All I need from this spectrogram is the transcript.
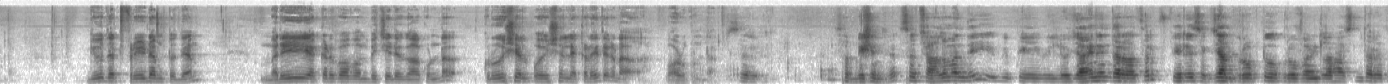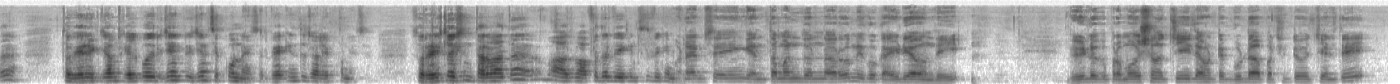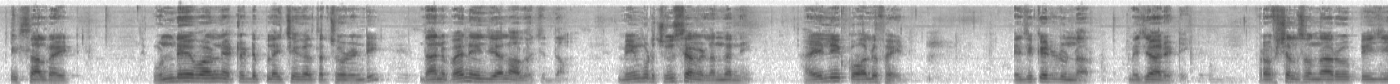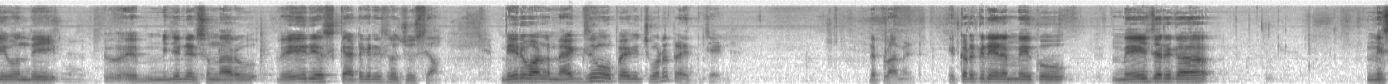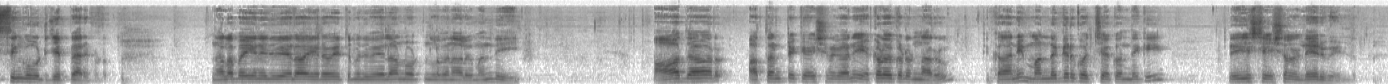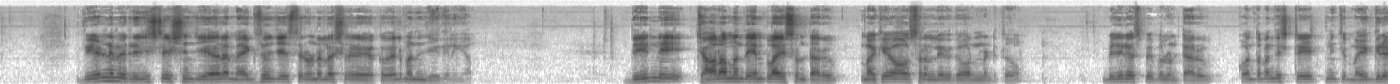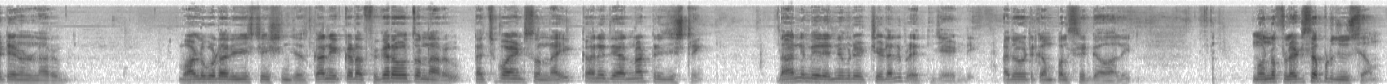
Give that freedom to them. మరీ ఎక్కడికో పంపించేయడం కాకుండా క్రూషియల్ పొజిషన్లు ఎక్కడైతే అక్కడ వాడుకుంటారు. Sir submission sir. సార్ చాలా మంది వీ- వీళ్ళు జాయిన్ అయిన తర్వాత సార్ వేరే exam group two group one ఇట్లా రాసిన తర్వాత సో వేరే ఎగ్జామ్స్కి వెళ్ళిపోయి రిజైన్ రిజైన్స్ ఎక్కువ ఉన్నాయి సార్. వేకెన్సీలు చాలా ఎక్కువ ఉన్నాయి సార్. సో రిజిస్ట్రేషన్ తర్వాత after that vacancies we can but I'm saying ఎంతమంది ఉన్నారో మీకు ఒక ఐడియా ఉంది. వీళ్ళకు ప్రమోషన్ వచ్చి లేకుంటే గుడ్ ఆపర్చునిటీ వచ్చి వెళ్తే ఇట్స్ ఆల్ రైట్. ఉండే వాళ్ళని ఎట్లా డిప్లై చేయగలుగుతారు చూడండి. దానిపైన ఏం చేయాలో ఆలోచిద్దాం. మేము కూడా చూసాం వీళ్ళందరినీ. హైలీ క్వాలిఫైడ్ ఎడ్యుకేటెడ్ ఉన్నారు మెజారిటీ ప్రొఫెషనల్స్ ఉన్నారు పీజీ ఉంది ఇంజనీర్స్ ఉన్నారు వేరియస్ కేటగిరీస్లో చూసాం. మీరు వాళ్ళని మ్యాక్సిమం ఉపయోగించుకోవడం ప్రయత్నం చేయండి. డిప్లాయ్మెంట్ ఇక్కడికి నేను మీకు మేజర్గా మిస్సింగ్ ఒకటి చెప్పారు ఇప్పుడు. నలభై ఎనిమిది వేల ఇరవై తొమ్మిది వేల నూట నలభై నాలుగు మంది ఆధార్ అథెంటికేషన్ కానీ ఎక్కడో ఎక్కడ ఉన్నారు. కానీ మన దగ్గరకు వచ్చే కొందకి రిజిస్ట్రేషన్లు లేరు వీళ్ళు. వీళ్ళని మీరు రిజిస్ట్రేషన్ చేయాలా? మ్యాక్సిమం చేస్తే రెండు లక్షల ఇరవై ఒక్క వేల మందిని చేయగలిగాం. దీన్ని చాలామంది ఎంప్లాయీస్ ఉంటారు. మాకేం అవసరం లేదు గవర్నమెంట్తో. బిజినెస్ పీపుల్ ఉంటారు. కొంతమంది స్టేట్ నుంచి మైగ్రేట్ అయిన ఉన్నారు. వాళ్ళు కూడా రిజిస్ట్రేషన్ చేస్తారు కానీ ఇక్కడ ఫిగర్ అవుతున్నారు టచ్ పాయింట్స్ ఉన్నాయి కానీ దే ఆర్ నాట్ రిజిస్టరింగ్. దాన్ని మీరు ఎన్యూమినేట్ చేయడానికి ప్రయత్నం చేయండి. అదొకటి కంపల్సరీ కావాలి. మొన్న ఫ్లడ్స్ అప్పుడు చూసాం.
